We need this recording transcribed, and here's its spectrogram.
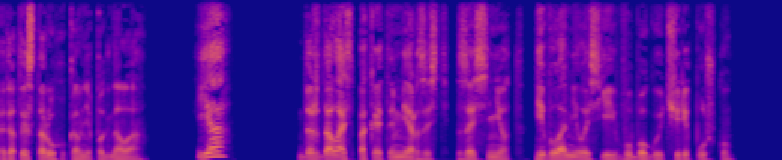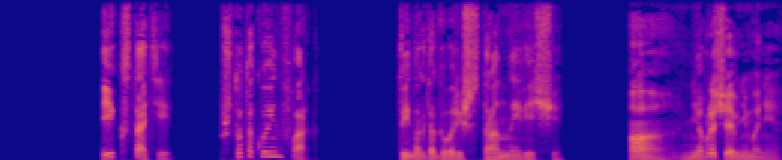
Это ты старуху ко мне погнала? Я? Дождалась, пока эта мерзость заснет, и вломилась ей в убогую черепушку. И, кстати, что такое инфаркт? Ты иногда говоришь странные вещи. А, не обращай внимания.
